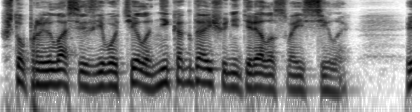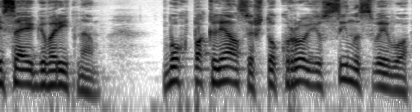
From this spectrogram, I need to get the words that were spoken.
что пролилась из его тела, никогда еще не теряла своей силы. Исаия говорит нам, Бог поклялся, что кровью Сына Своего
